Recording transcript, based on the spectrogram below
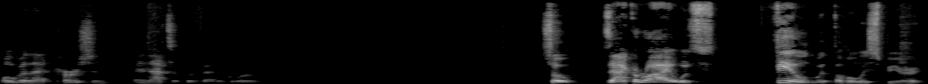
over that person, and that's a prophetic word. So Zechariah was filled with the Holy Spirit,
